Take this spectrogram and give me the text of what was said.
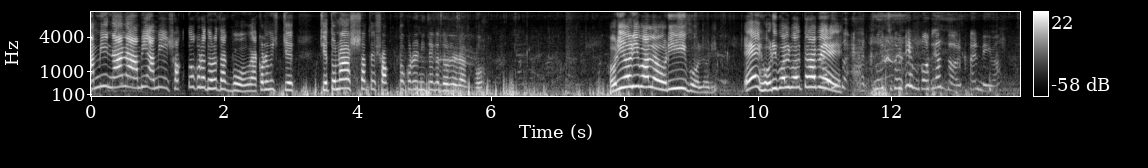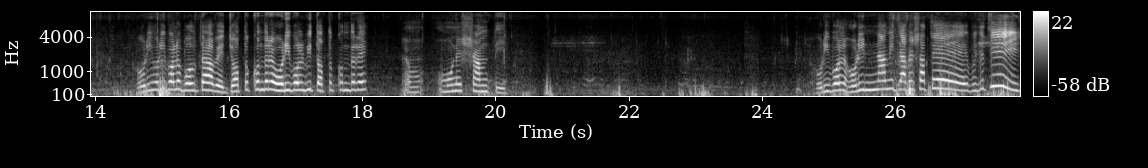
আমি না না আমি আমি শক্ত করে ধরে থাকব। এখন আমি চেতনার সাথে শক্ত করে নিজেকে ধরে রাখব। হরি হরি বলো হরি বল হরি। এই হরি বল বলতে হবে। দরকার নেই হরি হরি বলো বলতে হবে। যতক্ষণ ধরে হরি বলবি ততক্ষণ ধরে মনের শান্তি। হরি বল হরির নামই যাবে সাথে বুঝেছিস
